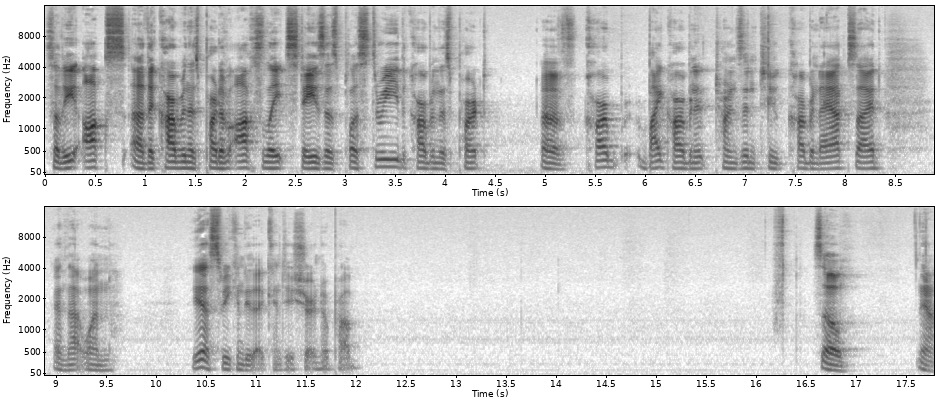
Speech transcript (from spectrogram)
So the ox, uh, the carbon that's part of oxalate stays as plus three. The carbon that's part of carb bicarbonate turns into carbon dioxide, and that one Yes, we can do that, Kenji. Sure, no problem. So, yeah.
